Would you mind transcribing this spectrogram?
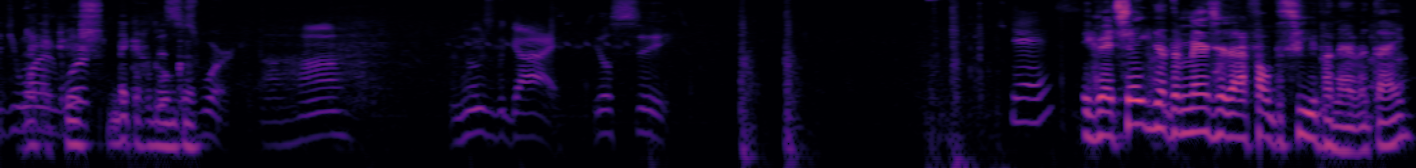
Said you Lekker wanted work. lekker This gedronken. is work. Uh-huh. And who's the guy? You'll see. Yes? Ik weet zeker dat de mensen daar fantasie van hebben, Tijn.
